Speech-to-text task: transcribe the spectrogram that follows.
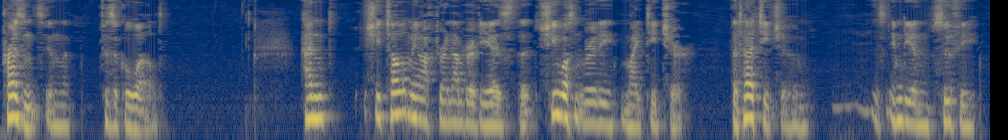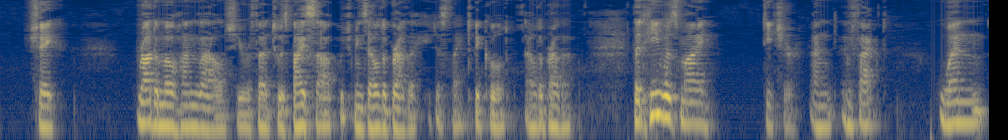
present in the physical world. And she told me after a number of years that she wasn't really my teacher, that her teacher, this Indian Sufi sheikh, Radha Mohan Lal, she referred to as Bhai Sahib, which means elder brother. He just liked to be called elder brother. That he was my teacher, and in fact, when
